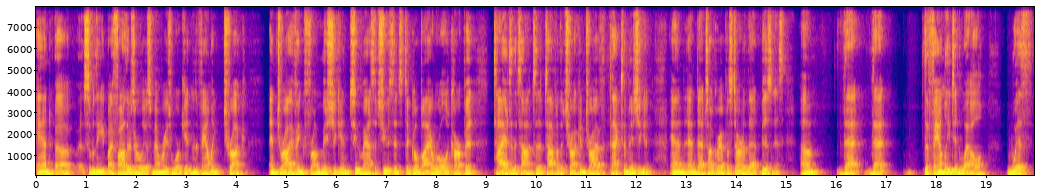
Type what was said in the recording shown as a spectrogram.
And uh, some of the my father's earliest memories were getting in the family truck and driving from Michigan to Massachusetts to go buy a roll of carpet, tie it to the top to the top of the truck, and drive back to Michigan. And and that's how Grandpa started that business. Um, that that the family did well with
